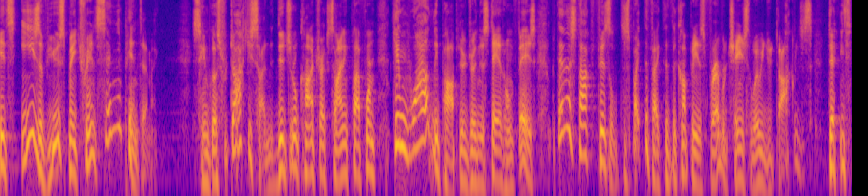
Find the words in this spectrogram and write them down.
its ease of use may transcend the pandemic. Same goes for DocuSign. The digital contract signing platform became wildly popular during the stay at home phase, but then the stock fizzled, despite the fact that the company has forever changed the way we do documents.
